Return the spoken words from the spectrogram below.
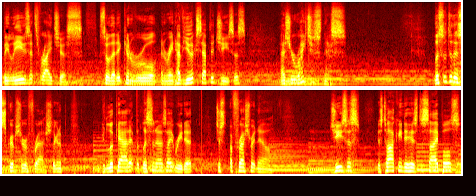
believes it's righteous so that it can rule and reign. Have you accepted Jesus as your righteousness? Listen to this scripture afresh. They're going to we can look at it, but listen as I read it, just afresh right now. Jesus is talking to his disciples.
